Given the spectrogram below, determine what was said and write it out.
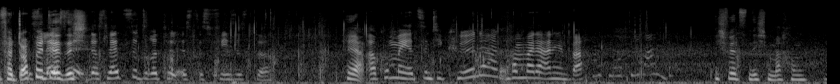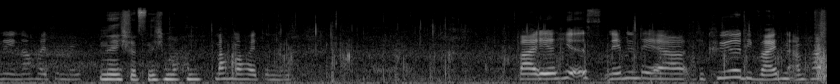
verdoppelt er letzte, sich. das letzte Drittel ist das fieseste. Ja, Aber guck mal, jetzt sind die Kühe da. Kommen wir da an den Bach mit Lucy ran? ich will es nicht machen. Nee, na, heute nicht. Nee, ich will es nicht machen. Machen wir heute nicht. Weil hier ist neben der, die Kühe, die weiden am Hang.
